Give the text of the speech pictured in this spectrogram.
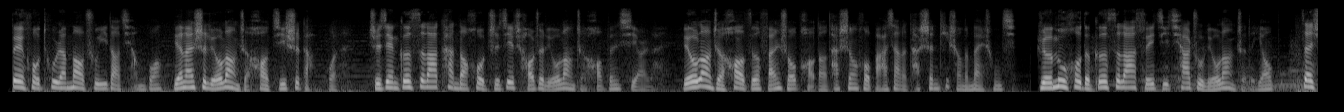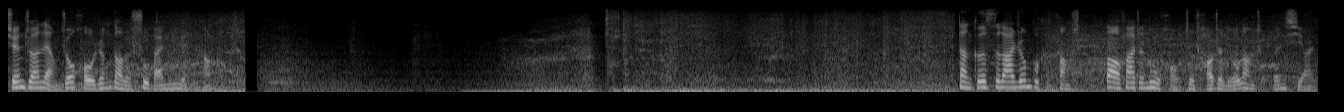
背后突然冒出一道强光，原来是流浪者号及时赶过来。只见哥斯拉看到后，直接朝着流浪者号奔袭而来。流浪者号则反手跑到他身后，拔下了他身体上的脉冲器。惹怒后的哥斯拉随即掐住流浪者的腰部，在旋转两周后扔到了数百米远的港口上。但哥斯拉仍不肯放手，爆发着怒吼就朝着流浪者奔袭而来。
